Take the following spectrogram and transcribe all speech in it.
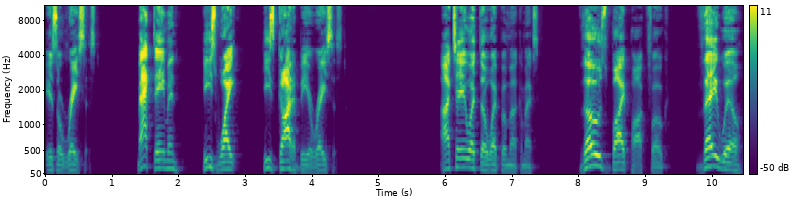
is a racist. Matt Damon, he's white. He's got to be a racist. I tell you what, though, White Boy Malcolm X, those BIPOC folk, they will,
